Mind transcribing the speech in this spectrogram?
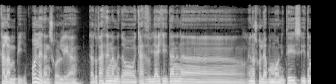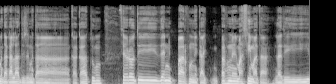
καλά με πήγε. Όλα ήταν σχολεία. Κατ' κάθε, ένα με το, κάθε δουλειά ήταν ένα, ένα σχολείο από μόνη της, είτε με τα καλά τους είτε με τα κακά του. Θεωρώ ότι δεν υπάρχουν, υπάρχουν μαθήματα. Δηλαδή,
